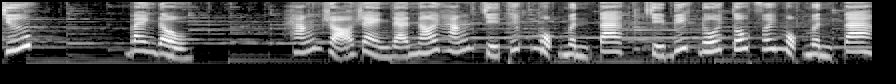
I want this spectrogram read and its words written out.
chứ. Ban đầu Hắn rõ ràng đã nói hắn chỉ thích một mình ta, chỉ biết đối tốt với một mình ta.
